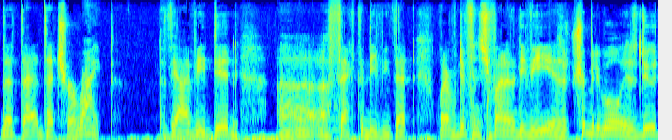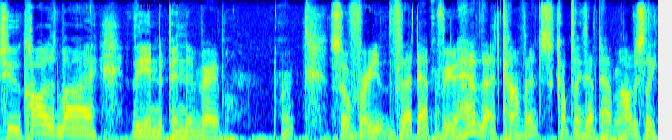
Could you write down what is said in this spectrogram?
that that, that you're right that the IV did uh, affect the DV, that whatever difference you find in the DV is attributable, is due to, caused by the independent variable. Right? So for you, for that to happen, for you to have that confidence, a couple things have to happen. Obviously,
